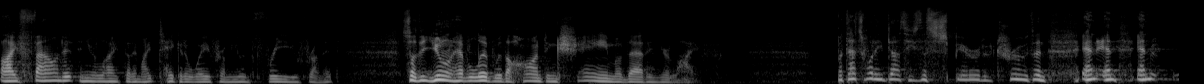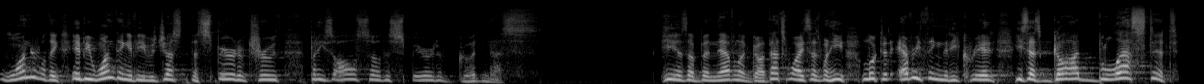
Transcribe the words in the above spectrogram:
I found it in your life that I might take it away from you and free you from it so that you don't have to live with the haunting shame of that in your life. But that's what he does. He's the spirit of truth. And, and, and, and wonderful thing, it'd be one thing if he was just the spirit of truth, but he's also the spirit of goodness. He is a benevolent God. That's why he says when he looked at everything that he created, he says God blessed it.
